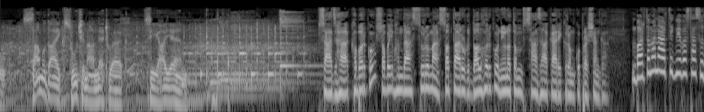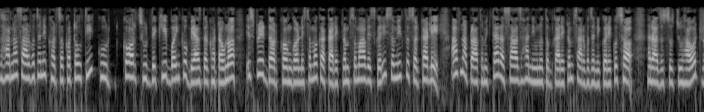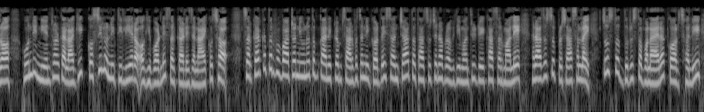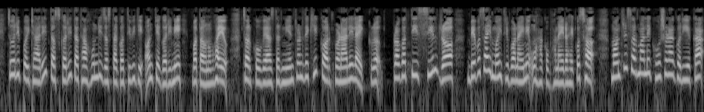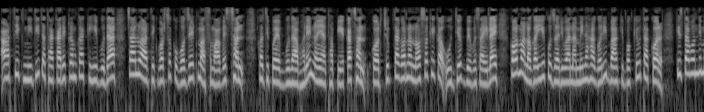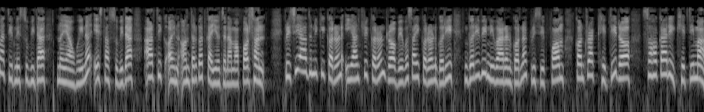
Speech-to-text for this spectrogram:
सामुदायिक सूचना नेटवर्क सीआईएन साझा खबरको सबैभन्दा शुरूमा सत्तारूढ़ दलहरूको न्यूनतम साझा कार्यक्रमको प्रसंग वर्तमान आर्थिक व्यवस्था सुधार्न सार्वजनिक खर्च कटौती कर छूटदेखि बैंकको ब्याज दर घटाउन स्प्रेड दर कम गर्नेसम्मका कार्यक्रम समावेश गरी संयुक्त सरकारले आफ्ना प्राथमिकता र साझा न्यूनतम कार्यक्रम सार्वजनिक गरेको छ। राजस्व चुहावट र हुण्डी नियन्त्रणका लागि कसिलो नीति लिएर अघि बढ़ने सरकारले जनाएको छ। सरकारका तर्फबाट न्यूनतम कार्यक्रम सार्वजनिक गर्दै संचार तथा सूचना प्रविधि मन्त्री रेखा शर्माले राजस्व प्रशासनलाई चुस्त दुरूस्त बनाएर कर छली चोरी पैठारी तस्करी तथा हुण्डी जस्ता गतिविधि अन्त्य गरिने बताउनुभयो चर्को ब्याजदर नियन्त्रणदेखि कर प्रणालीलाई प्रगतिशील र व्यवसाय मैत्री बनाइने उहाँको भनाइरहेको छ। मन्त्री शर्माले घोषणा गरिएका आर्थिक नीति तथा कार्यक्रमका केही बुँदा चालू आर्थिक वर्षको बजेटमा समावेश छन्। कतिपय बुँदा भने नयाँ थपिएका छन्। कर चुक्ता गर्न नसकेका उद्योग व्यवसायीलाई करमा लगाइएको जरिवाना मिनाहा गरी बाँकी बक्यौता कर किस्ताबन्दीमा तिर्ने सुविधा नयाँ होइन यस्ता सुविधा आर्थिक ऐन अन्तर्गतका योजनामा पर्छन्। कृषि आधुनिकीकरण यान्त्रिकरण र व्यवसायीकरण गरी गरीबी निवारण गर्न कृषि फर्म कन्ट्राक्ट खेती र सहकारी खेतीमा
